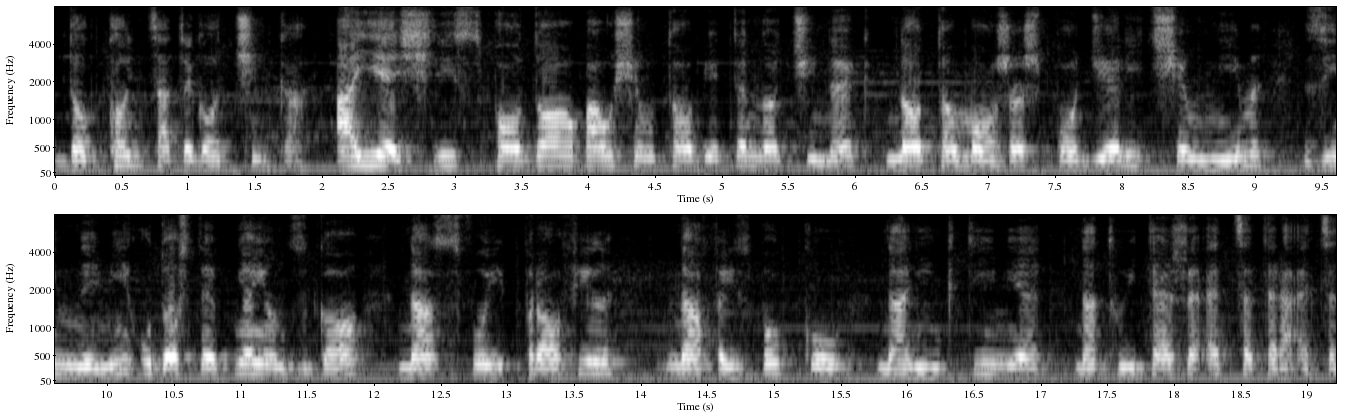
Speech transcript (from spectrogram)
do końca tego odcinka. A jeśli spodobał się Tobie ten odcinek, no to możesz podzielić się nim z innymi, udostępniając go na swój profil na Facebooku, na LinkedInie, na Twitterze, etc., etc.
